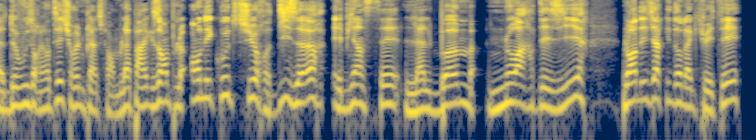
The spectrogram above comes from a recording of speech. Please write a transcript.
de vous orienter sur une plateforme. Là, par exemple, En écoute sur Deezer, eh bien, c'est l'album Noir Désir. Noir Désir qui est dans l'actualité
